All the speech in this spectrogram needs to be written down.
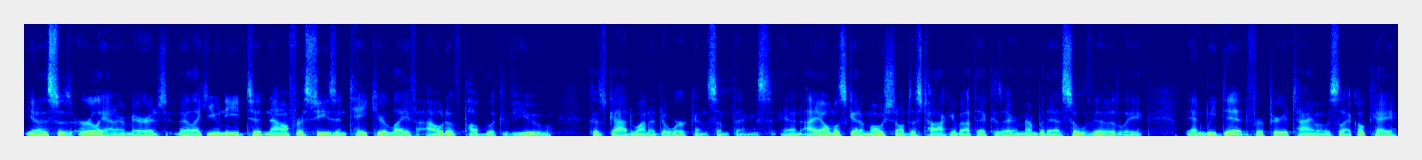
You know, this was early on our marriage. They're like, You need to now for a season take your life out of public view because God wanted to work on some things. And I almost get emotional just talking about that because I remember that so vividly. And we did for a period of time. It was like, okay,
